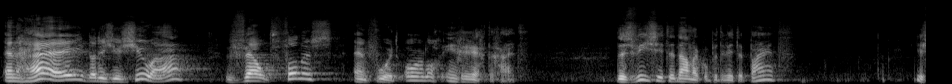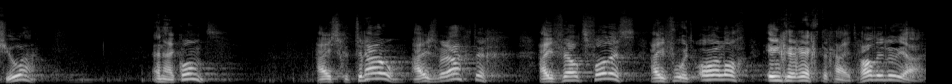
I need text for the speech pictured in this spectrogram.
En hij, dat is Yeshua, velt vonnis en voert oorlog in gerechtigheid. Dus wie zit er dadelijk op het witte paard? Yeshua. En hij komt. Hij is getrouw, hij is waarachtig. Hij velt vonnis, hij voert oorlog in gerechtigheid. Halleluja.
